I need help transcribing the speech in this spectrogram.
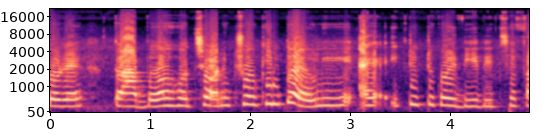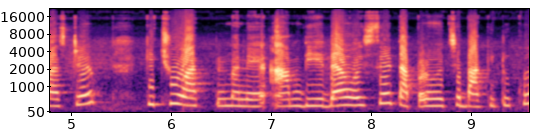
করে। তো আব্বু হচ্ছে অনেক শৌখিন তো, উনি একটু একটু করে দিয়ে দিচ্ছে ফার্স্টে কিছু মানে আম দিয়ে দেওয়া হয়েছে, তারপরে হচ্ছে বাকিটুকু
